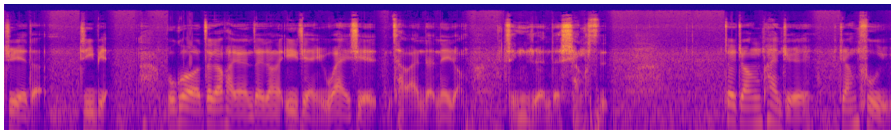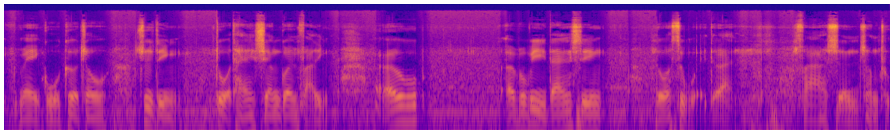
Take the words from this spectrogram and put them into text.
剧烈的激辩。不过，最高法院最终的意见与外泄草案的内容惊人的相似。最终判决将赋予美国各州制定堕胎相关法令，而不而不必担心罗素韦德案发生冲突。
